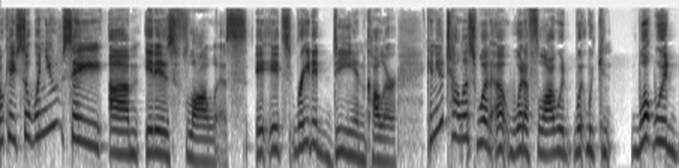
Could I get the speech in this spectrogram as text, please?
Okay, so when you say um, it is flawless, it, it's rated D in color. Can you tell us what a, what a flaw would what we can what would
